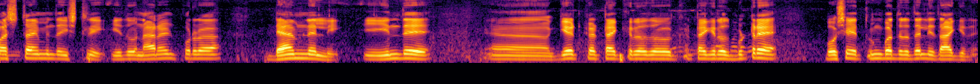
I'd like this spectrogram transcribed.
First time in the history ಇದು ನಾರಾಯಣಪುರ ಡ್ಯಾಮ್ನಲ್ಲಿ ಈ ಹಿಂದೆ ಗೇಟ್ ಕಟ್ಟಾಕಿರೋದು ಕಟ್ಟಾಗಿರೋದು ಬಿಟ್ಟರೆ ಬಹುಶಃ ತುಂಗಭದ್ರದಲ್ಲಿ ಇದಾಗಿದೆ.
